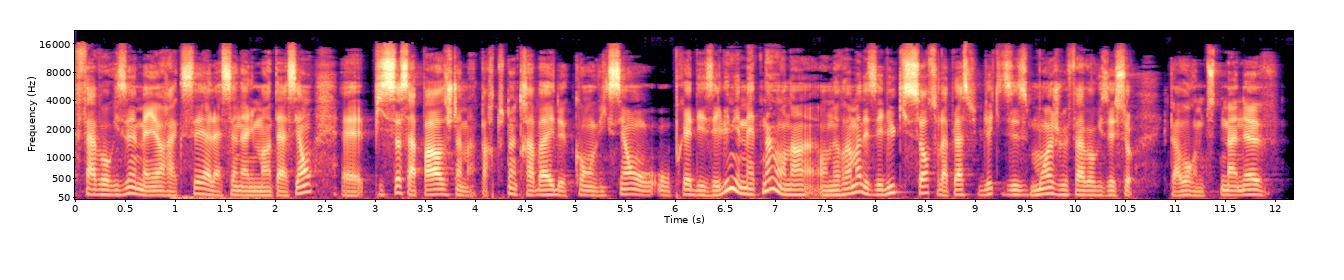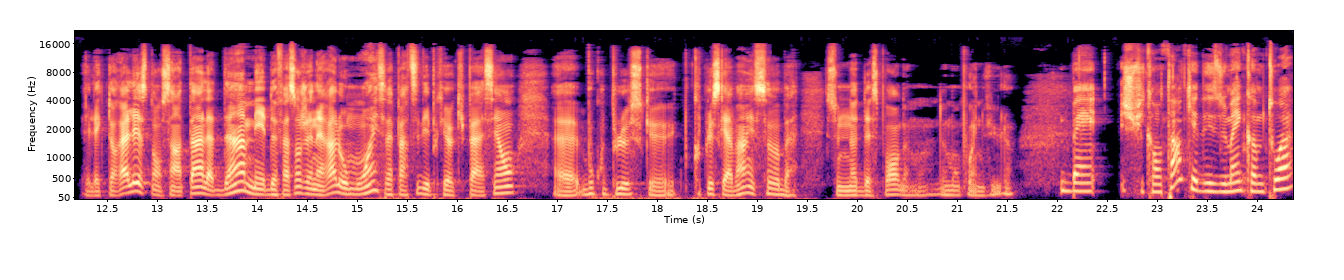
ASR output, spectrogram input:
favoriser un meilleur accès à la saine alimentation. puis ça, ça passe justement par tout un travail de conviction auprès des élus. Mais maintenant, on a, on a vraiment des élus qui sortent sur la place publique qui disent, moi, je veux favoriser ça. Il peut y avoir une petite manœuvre électoraliste, on s'entend là-dedans, mais de façon générale, au moins, ça fait partie des préoccupations euh, beaucoup plus que beaucoup plus qu'avant, et ça, ben, c'est une note d'espoir de mon, de mon point de vue. Là. Ben, je suis contente qu'il y ait des humains comme toi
